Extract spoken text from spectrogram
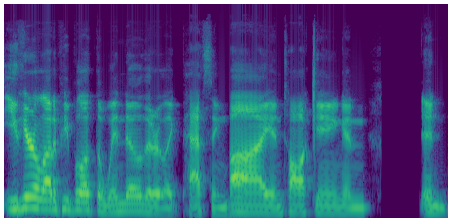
you hear a lot of people out the window that are like passing by and talking and and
